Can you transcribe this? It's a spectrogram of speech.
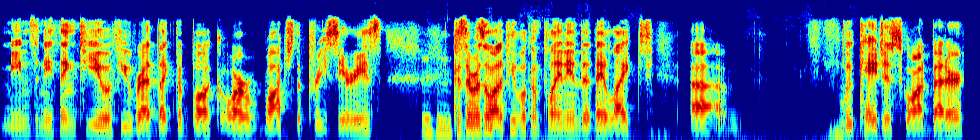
means anything to you if you read like the book or watch the pre-series. Because there was a lot of people complaining that they liked um, Luke Cage's squad better,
